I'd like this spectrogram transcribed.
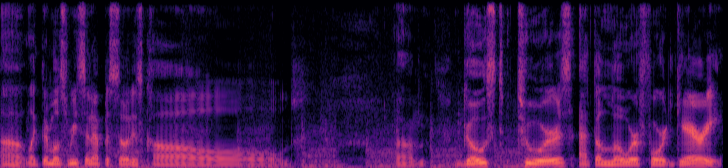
Uh, like their most recent episode is called um, Ghost Tours at the Lower Fort Garry.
